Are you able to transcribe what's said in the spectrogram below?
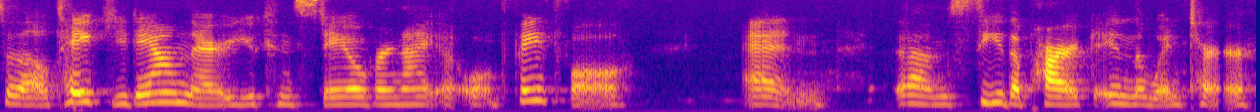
So they'll take you down there. You can stay overnight at old faithful and um, see the park in the winter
